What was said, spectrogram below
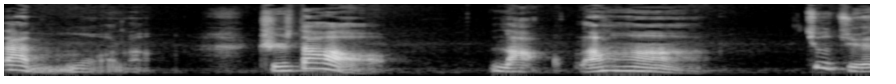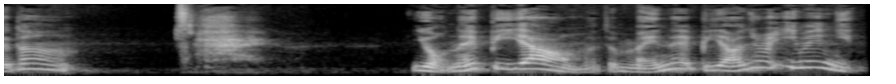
淡漠了，直到老了哈，就觉得，唉，有那必要吗？就没那必要，就是因为你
